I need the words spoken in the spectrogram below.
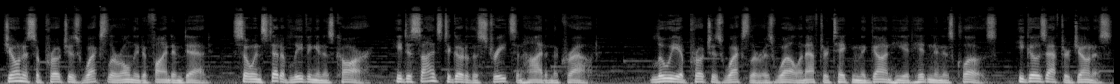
Jonas approaches Wexler only to find him dead, so instead of leaving in his car, he decides to go to the streets and hide in the crowd. Louis approaches Wexler as well and after taking the gun he had hidden in his clothes, he goes after Jonas,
